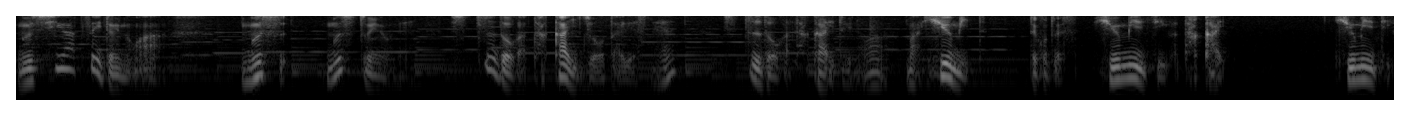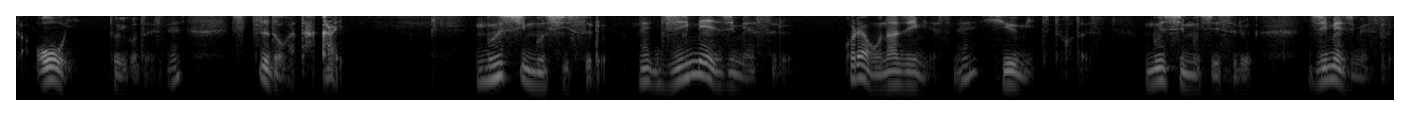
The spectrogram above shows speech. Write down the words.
蒸し暑いというのは蒸す。蒸すというのはね湿度が高い状態ですね。湿度が高いというのはまあ humid ってことです。 humidity が高い。 humidity が多いということですね。湿度が高い。ムシムシする。ねジメジメする。これは同じ意味ですね。 humid ってことです。ムシムシする。ジメジメする。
